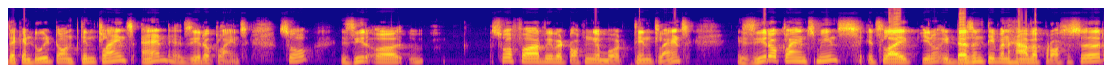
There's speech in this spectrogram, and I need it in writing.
they can do it on thin clients and zero clients. So zero uh, so far we were talking about thin clients zero clients means it's like you know it doesn't even have a processor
